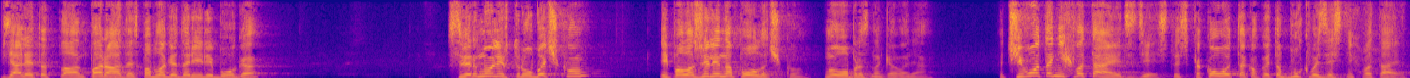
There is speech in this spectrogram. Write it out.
взяли этот план, порадовались, поблагодарили Бога, свернули в трубочку и положили на полочку, ну, образно говоря. Чего-то не хватает здесь, то есть какого-то, какой-то буквы здесь не хватает.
